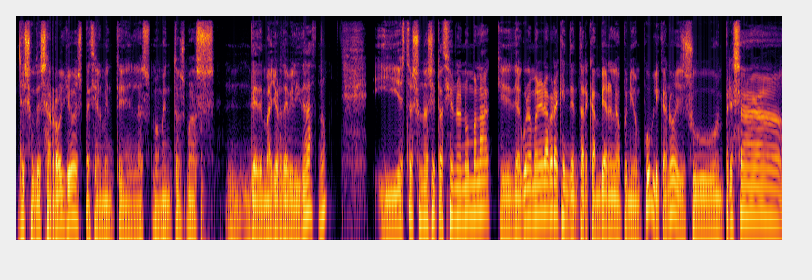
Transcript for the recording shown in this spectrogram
de su desarrollo, especialmente en los momentos más de mayor debilidad, ¿no? Y esta es una situación anómala que de alguna manera habrá que intentar cambiar en la opinión pública, ¿no? Y su empresa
